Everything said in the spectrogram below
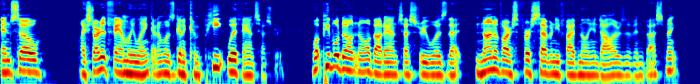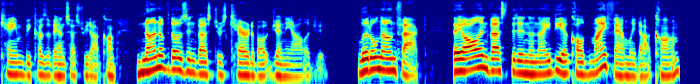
And so I started Family Link and I was going to compete with Ancestry. What people don't know about Ancestry was that none of our first $75 million of investment came because of Ancestry.com. None of those investors cared about genealogy. Little known fact. They all invested in an idea called myfamily.com,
